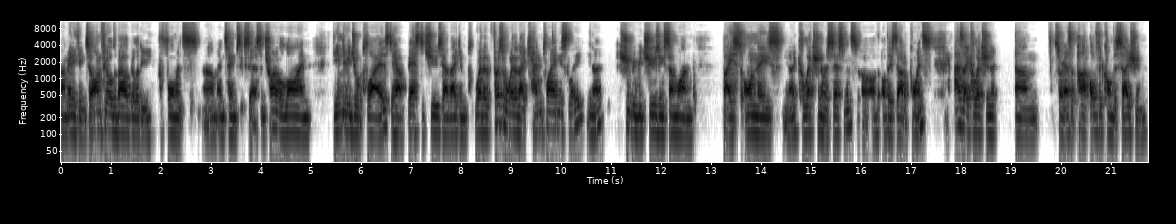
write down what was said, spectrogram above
um, anything. So on field availability, performance, um, and team success, and trying to align the individual players to how best to choose how they can, whether, first of all, whether they can play in this league, you know, should we be choosing someone based on these, you know, collection or assessments of, of these data points as a collection, um, sorry, as a part of the conversation.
